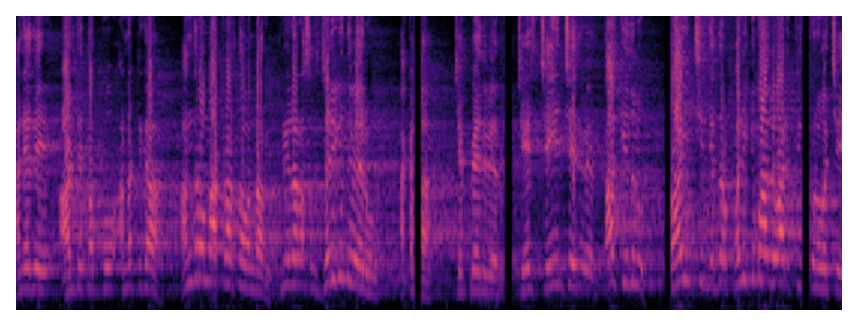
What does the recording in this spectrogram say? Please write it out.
అనేది ఆడితే తప్పు అన్నట్టుగా అందరూ మాట్లాడుతూ ఉన్నారు. ప్రియులరా అసలు జరిగింది వేరు. అక్కడ చెప్పేది వేరు. చే- చేయించేది వేరు. తాకీదులు రాయించింది ఇద్దరు పనికి వారిని తీసుకొని వచ్చి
